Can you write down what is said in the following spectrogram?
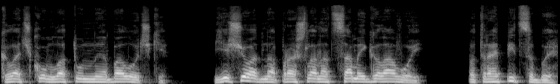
клочком латунной оболочки. Еще одна прошла над самой головой. Поторопиться бы.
